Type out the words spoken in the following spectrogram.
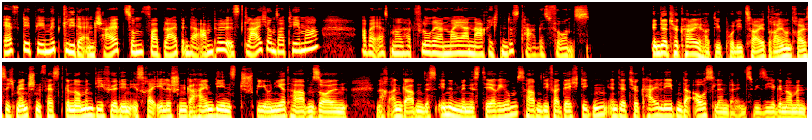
FDP-Mitgliederentscheid zum Verbleib in der Ampel ist gleich unser Thema. Aber erstmal hat Florian Mayer Nachrichten des Tages für uns. In der Türkei hat die Polizei 33 Menschen festgenommen, die für den israelischen Geheimdienst spioniert haben sollen. Nach Angaben des Innenministeriums haben die Verdächtigen in der Türkei lebende Ausländer ins Visier genommen.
